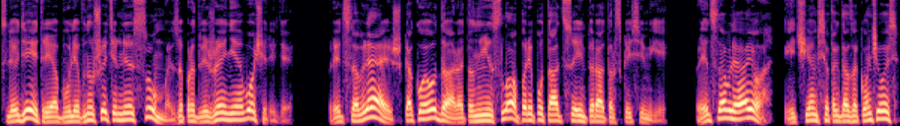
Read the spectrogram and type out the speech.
с людей требовали внушительные суммы за продвижение в очереди. Представляешь, какой удар это нанесло по репутации императорской семьи? Представляю. И чем все тогда закончилось?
